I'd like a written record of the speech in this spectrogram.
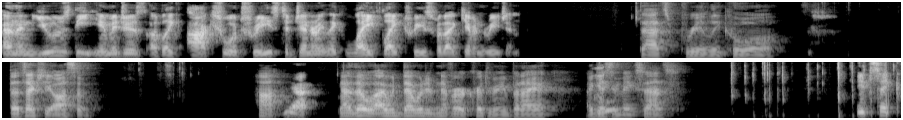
and then use the images of like actual trees to generate like lifelike trees for that given region. That's really cool. That's actually awesome. Huh. Yeah. That, that I would that would have never occurred to me, but I I guess it makes sense. It's like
